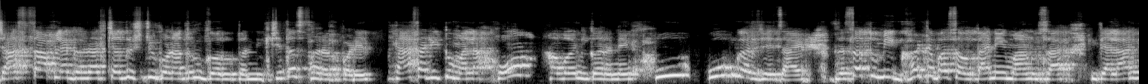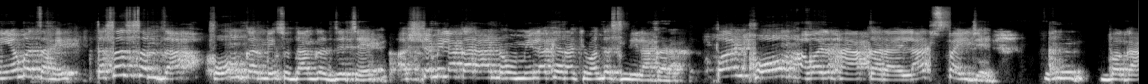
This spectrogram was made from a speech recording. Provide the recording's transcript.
जास्त आपल्या घराच्या दृष्टिकोनातून करू तर निश्चितच फरक पडेल. ह्यासाठी तुम्हाला होम हवन करणे खूप खूप गरजेचं आहे. जसं तुम्ही घट बसवता नियमानुसार त्याला नियमच आहे तसंच समजा होम करणे सुद्धा गरजेचे आहे. अष्टमीला करा नवमीला करा किंवा दसमीला करा. पण होम हवन हा करायलाच पाहिजे. बघा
